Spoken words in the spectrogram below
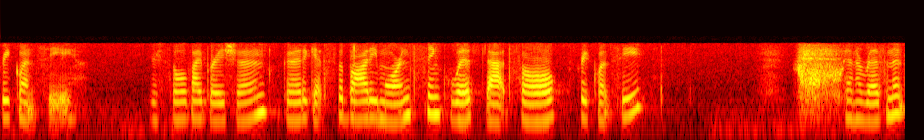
frequency, your soul vibration. Good. It gets the body more in sync with that soul frequency in a resonant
